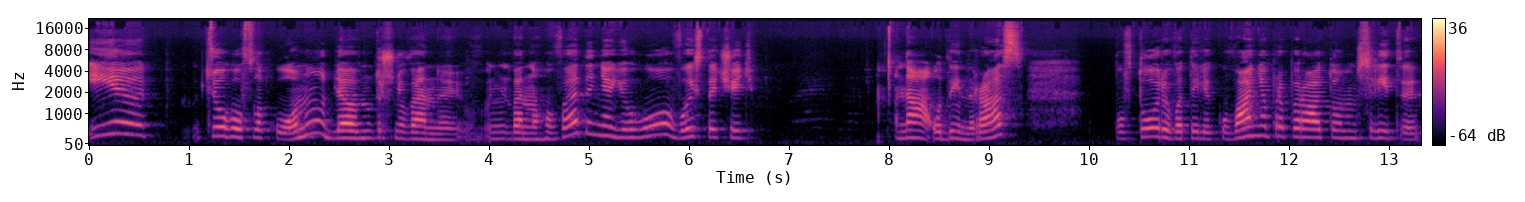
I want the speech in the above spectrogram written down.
І цього флакону для внутрішньовенного введення його вистачить на один раз повторювати лікування препаратом слід е,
